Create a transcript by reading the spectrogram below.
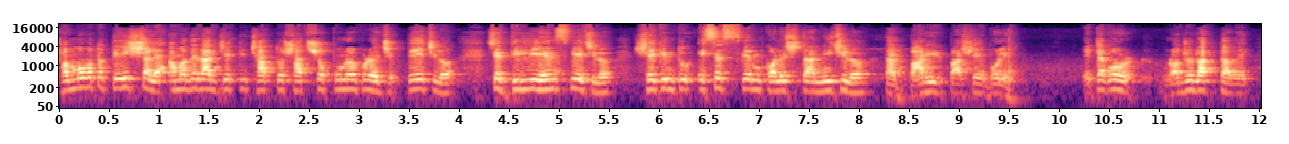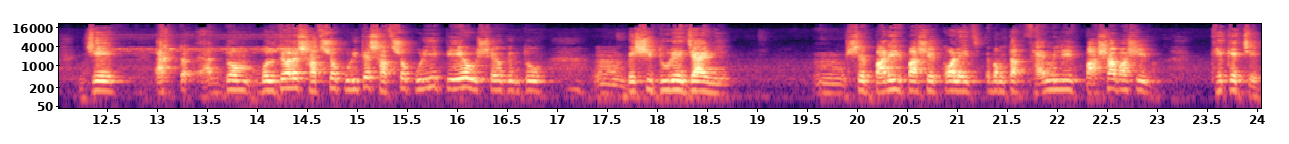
সম্ভবত তেইশ সালে আমাদের রাজ্যে একটি ছাত্র সাতশো পনেরো পেয়েছে, পেয়েছিল, সে দিল্লি এমস পেয়েছিল, সে কিন্তু এস এস কেম কলেজটা নিয়েছিল তার বাড়ির পাশে বলে। এটাকেও নজর রাখতে হবে যে একটা, একদম বলতে গেলে সাতশো কুড়িতে সাতশো কুড়ি পেয়েও সেও কিন্তু বেশি দূরে যায়নি। সে বাড়ির পাশে কলেজ এবং তার ফ্যামিলির পাশাপাশি থেকেছে।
